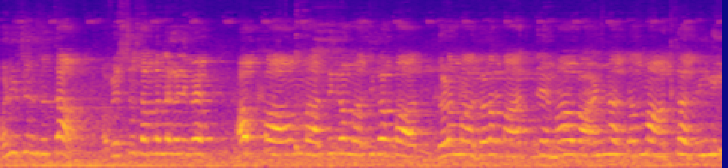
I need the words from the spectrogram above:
ಮನುಷ್ಯನ ಸುತ್ತ ಅವೆಷ್ಟು ಸಂಬಂಧಗಳಿವೆ? ಅಪ್ಪ ಅಮ್ಮ ಚಿಕ್ಕಮ್ಮ ಚಿಕ್ಕಪ್ಪ ದೊಡಮ್ಮ ದೊಡಪ್ಪ ಅತ್ತೆ ಮಾವ ಅಣ್ಣ ತಮ್ಮ ಅಕ್ಕ ತಂಗಿ.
